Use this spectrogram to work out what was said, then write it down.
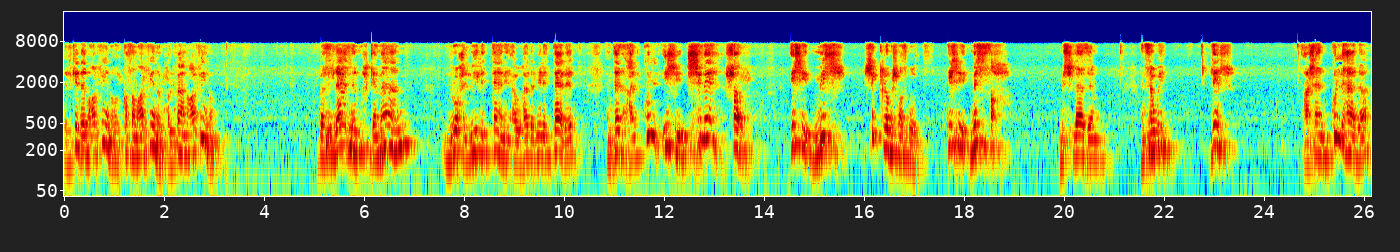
الكذب عارفينه. القسم عارفينه. الحلفان عارفينه. بس لازم كمان نروح الميل الثاني أو هذا الميل الثالث. عن كل شيء شبه شر. شيء مش شكله مش مزبوط شيء مش صح. مش لازم نسويه. ليش؟ عشان كل هذا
